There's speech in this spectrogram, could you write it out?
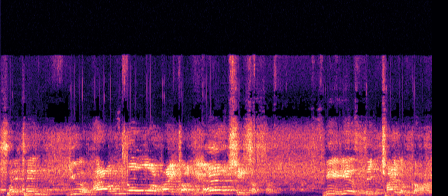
Satan, you have no more right on him. Amen, Jesus. He is the child of God.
